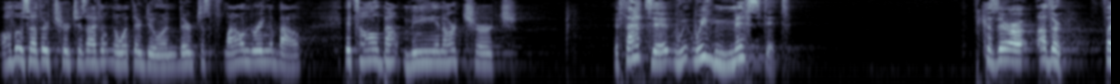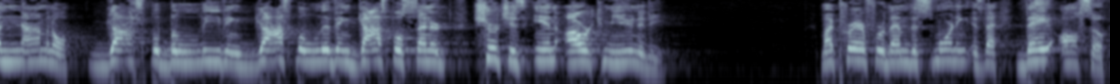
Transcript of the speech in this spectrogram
All those other churches, I don't know what they're doing. They're just floundering about. It's all about me and our church. If that's it, we, we've missed it. Because there are other phenomenal gospel believing, gospel living, gospel centered churches in our community. My prayer for them this morning is that they also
